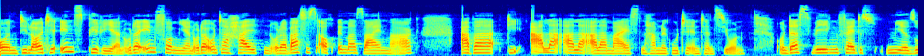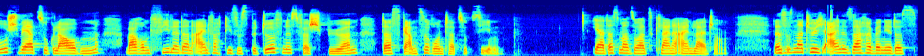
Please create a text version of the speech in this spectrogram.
und die Leute inspirieren oder informieren oder unterhalten oder was es auch immer sein mag. Aber die aller, aller, allermeisten haben eine gute Intention. Und deswegen fällt es mir so schwer zu glauben, warum viele dann einfach dieses Bedürfnis verspüren, das Ganze runterzuziehen. Ja, das mal so als kleine Einleitung. Das ist natürlich eine Sache, wenn ihr das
